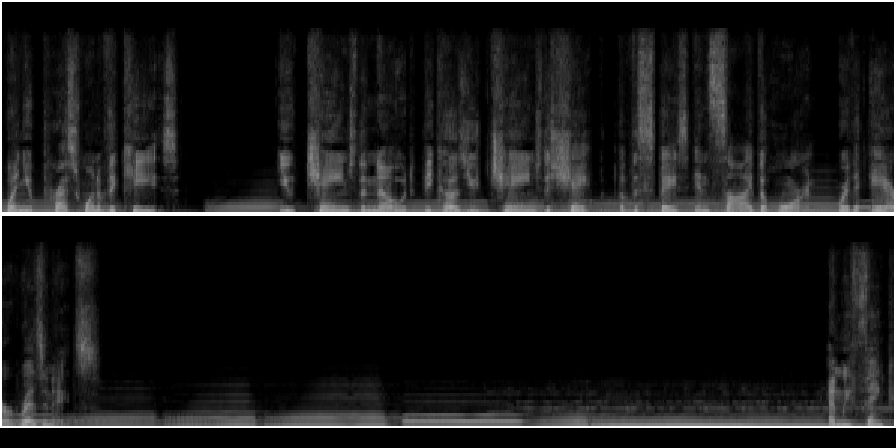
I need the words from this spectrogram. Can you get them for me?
When you press one of the keys, you change the note because you change the shape of the space inside the horn where the air resonates. And we think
